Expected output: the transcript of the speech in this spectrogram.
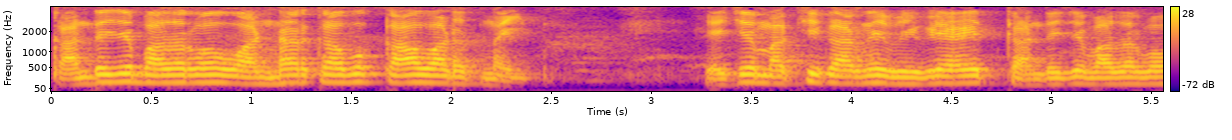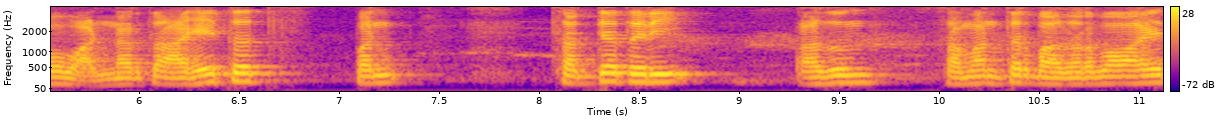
कांद्याचे बाजारभाव वाढणार का व का वाढत नाहीत? याच्या मागची कारणे वेगळी आहेत. कांद्याचे बाजारभाव वाढणार तर आहेतच पण सध्या तरी अजून समांतर बाजारभाव आहेत.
